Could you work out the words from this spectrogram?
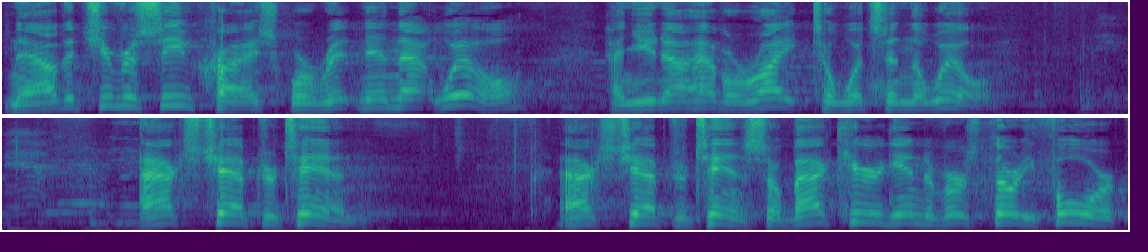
now that you've received Christ, were written in that will, and you now have a right to what's in the will. Amen. Acts chapter 10. Acts chapter 10. So back here again to verse 34,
